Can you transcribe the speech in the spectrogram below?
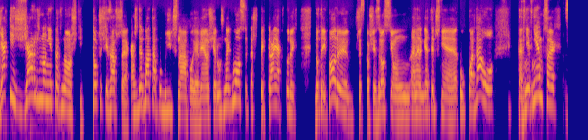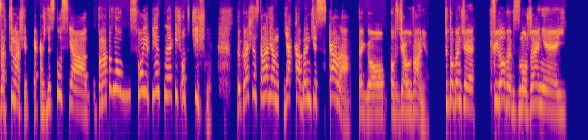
jakieś ziarno niepewności. Toczy się zawsze jakaś debata publiczna, pojawiają się różne głosy, też w tych krajach, w których do tej pory wszystko się z Rosją energetycznie układało. Pewnie w Niemczech zaczyna się jakaś dyskusja, to na pewno swoje piętno jakieś odciśnie. Tylko ja się zastanawiam, jaka będzie skala tego oddziaływania. Czy to będzie chwilowe wzmożenie i,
